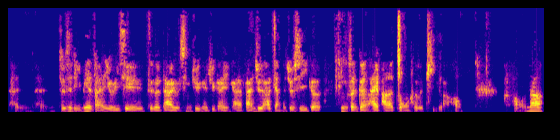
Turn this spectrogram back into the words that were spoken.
很、很，就是里面反正有一些这个大家有兴趣可以去看一看。反正就是他讲的就是一个兴奋跟害怕的综合体了哈。好，那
